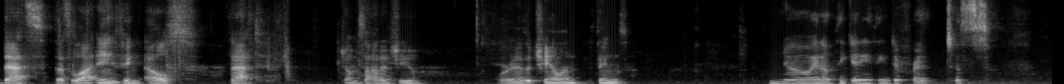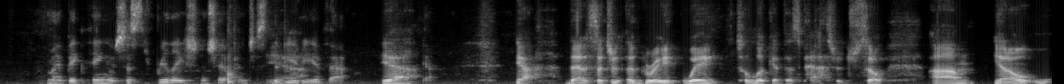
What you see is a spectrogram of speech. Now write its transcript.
that's that's a lot. Anything else that jumps out at you, or any other challenge things? no I don't think anything different just my big thing was just relationship and just the Yeah. beauty of that Yeah. Yeah. Yeah. That is such a, a great way to look at this passage. So, um, you know,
